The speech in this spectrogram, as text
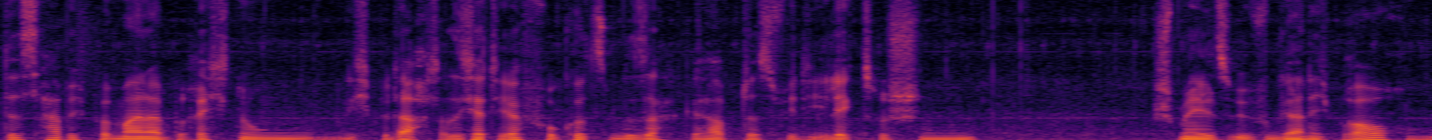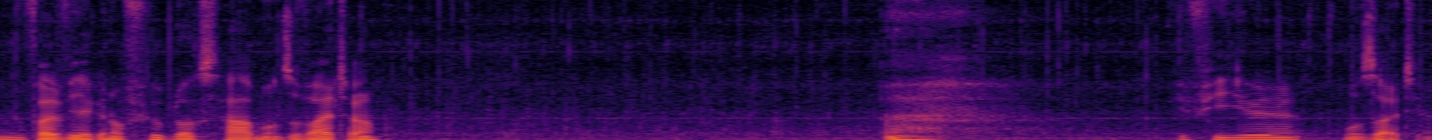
Das habe ich bei meiner Berechnung nicht bedacht. Also ich hatte ja vor kurzem gesagt gehabt, dass wir die elektrischen Schmelzöfen gar nicht brauchen, weil wir ja genug Fuelblocks haben und so weiter. Äh, wie viel? Wo seid ihr?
